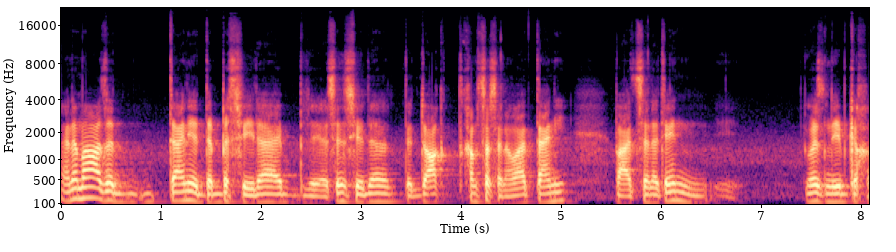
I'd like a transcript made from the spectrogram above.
أنا ما عايز تاني أتدبس في لاعب اسنسيو ده تدو عقد خمسة سنوات تاني بعد سنتين وزنه يبقى خ...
